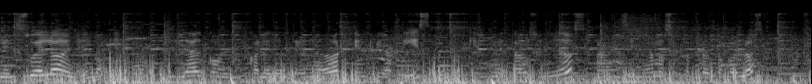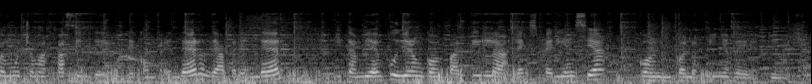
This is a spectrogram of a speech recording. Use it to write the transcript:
el suelo, en, la, actividad con, el entrenador Henry Ortiz, que vino de Estados Unidos a enseñarnos estos protocolos, fue mucho más fácil de, comprender, de aprender también pudieron compartir la, experiencia con, con, los niños de primaria.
